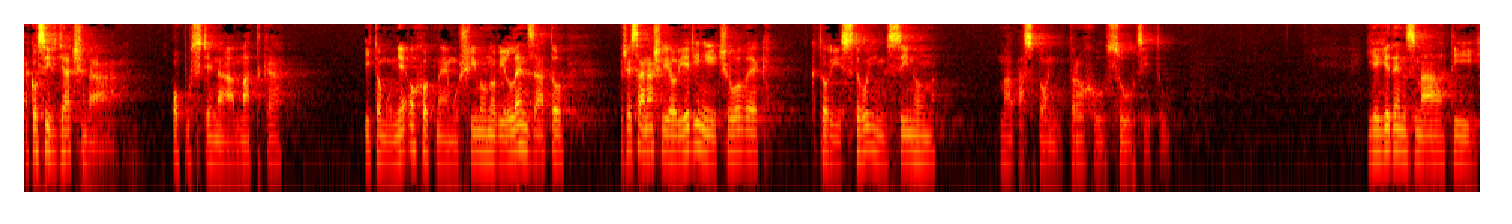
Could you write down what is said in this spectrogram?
Ako si vďačná, opustená matka, i tomu neochotnému Šimonovi len za to, že sa našiel jediný človek, ktorý s tvojim synom mal aspoň trochu súcitu. Je jeden z mála tých,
